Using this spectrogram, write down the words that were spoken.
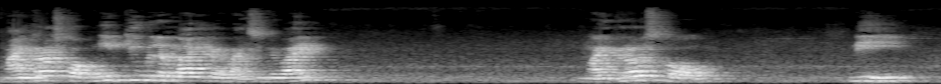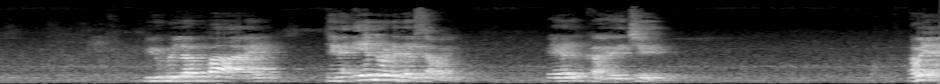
માઇક્રોસ્કોપની ટ્યુબ લંબાઈ કહેવાય શું કહેવાય માઇક્રોસ્કોપ ની ટ્યુબ લંબાઈ જેને L વડે દર્શાવાય L કહે છે હવે અહીંયા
